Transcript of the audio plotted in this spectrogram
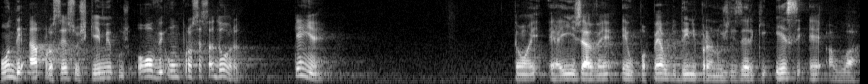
Onde há processos químicos, houve um processador. Quem é? Então aí já vem é o papel do Dini para nos dizer que esse é Allah.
